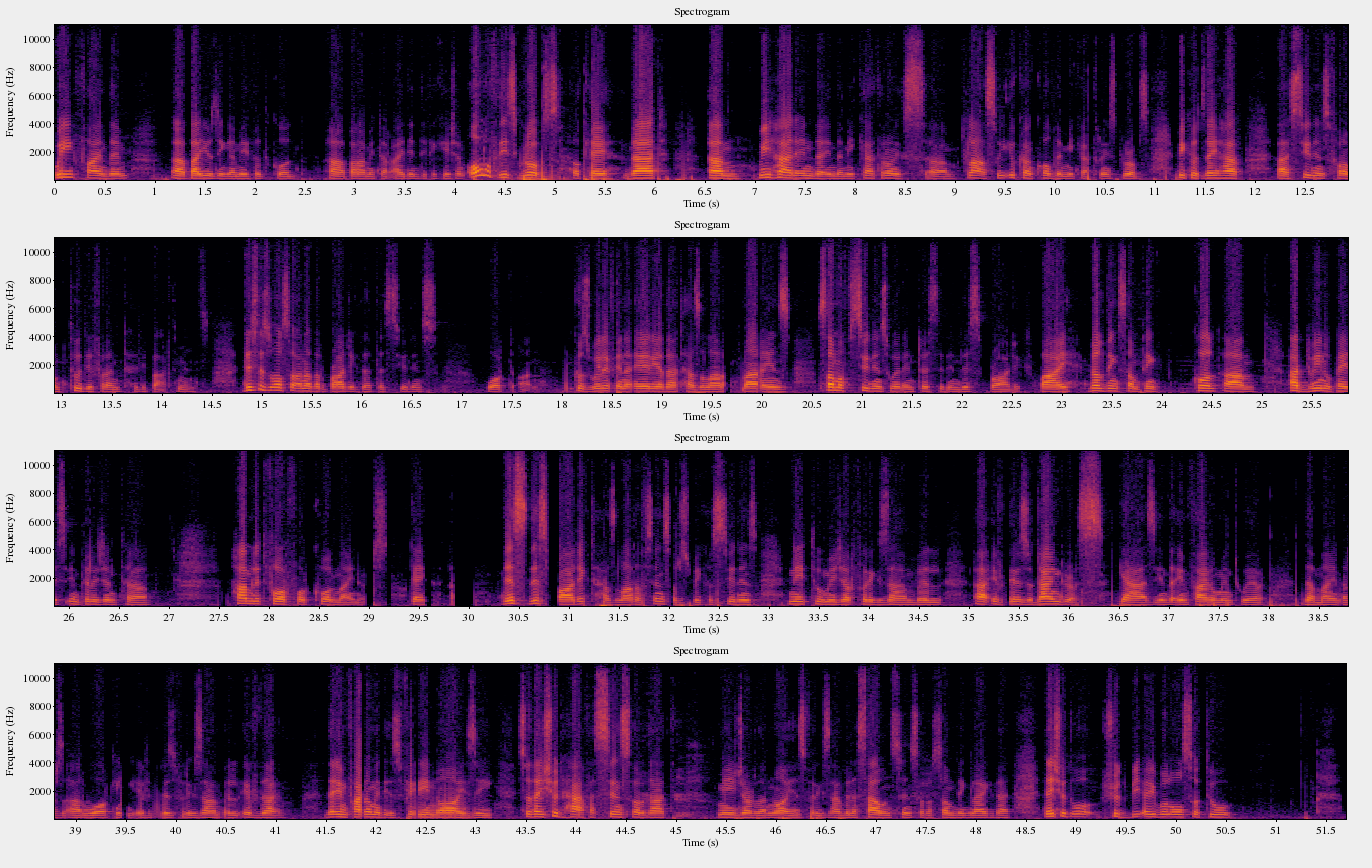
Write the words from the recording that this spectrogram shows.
We find them uh, by using a method called uh, parameter identification. All of these groups, okay, that um, we had in the in the mechatronics um, class, we, you can call them mechatronics groups because they have uh, students from two different departments. This is also another project that the students worked on because we live in an area that has a lot of mines. Some of students were interested in this project by building something called um, Arduino-based intelligent uh, helmet for, for coal miners. Okay, this, this project has a lot of sensors because students need to measure, for example, uh, if there is a dangerous gas in the environment where the miners are working. If there is, for example, if the, the environment is very noisy. So they should have a sensor that measure the noise, for example, a sound sensor or something like that. They should, should be able also to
